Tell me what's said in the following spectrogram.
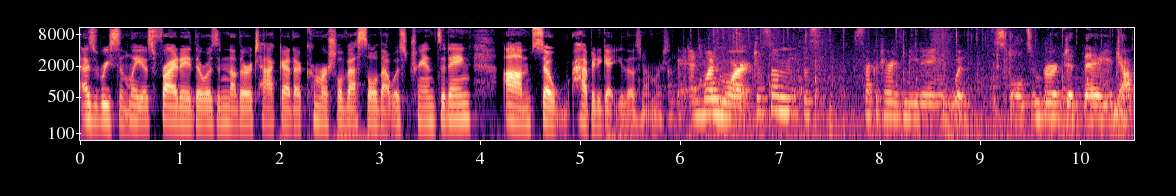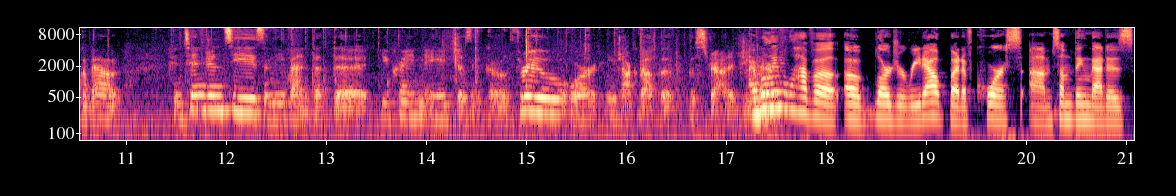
as recently as Friday there was another attack at a commercial vessel that was transiting. Um, so happy to get you those numbers. Okay, and one more. Just on the secretary's meeting with Stoltenberg, did they talk about contingencies in the event that the Ukraine aid doesn't go through, or can you talk about the, the strategy? I there? believe we'll have a, a larger readout, but of course, um, something that is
